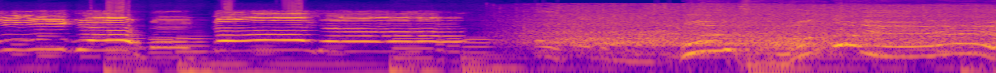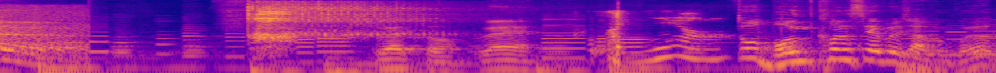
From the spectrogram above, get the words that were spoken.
이게 내 거야. 어 잘한다네 왜 또 왜? 아니야. 또 뭔 컨셉을 잡은 거예요?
